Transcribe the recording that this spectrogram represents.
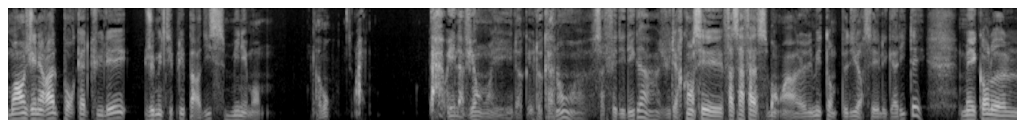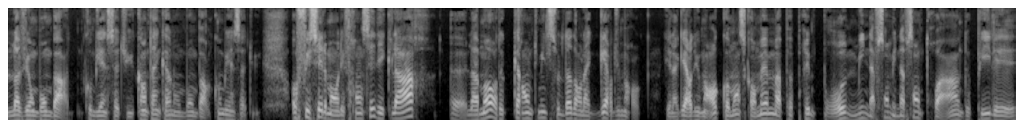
Moi, en général, pour calculer, je multiplie par 10 minimum. Ah bon? Ah oui, l'avion et le, canon, ça fait des dégâts. Hein. Je veux dire, quand c'est face à face, bon, à la limite, on peut dire c'est l'égalité. Mais quand l'avion bombarde, combien ça tue? Quand un canon bombarde, combien ça tue? Officiellement, les Français déclarent euh, la mort de 40 000 soldats dans la guerre du Maroc. Et la guerre du Maroc commence quand même à peu près pour eux 1900-1903, hein, depuis le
